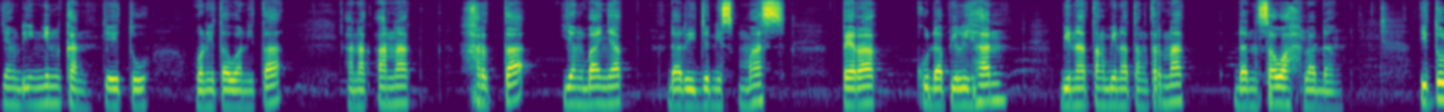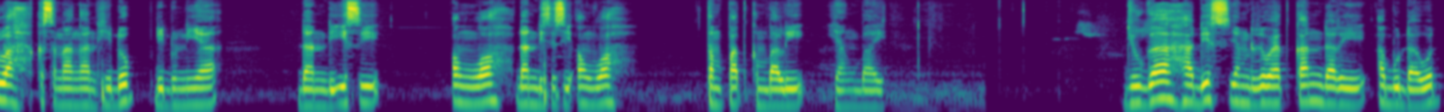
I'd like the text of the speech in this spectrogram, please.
yang diinginkan yaitu wanita-wanita, anak-anak, harta yang banyak dari jenis emas, perak, kuda pilihan, binatang-binatang ternak, dan sawah ladang. Itulah kesenangan hidup di dunia dan diisi Allah dan di sisi Allah tempat kembali yang baik. Juga hadis yang diriwayatkan dari Abu Daud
